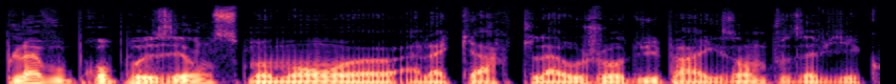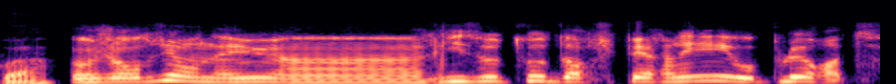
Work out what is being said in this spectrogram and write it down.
plat vous proposez en ce moment euh, à la carte Là, aujourd'hui, par exemple, vous aviez quoi? Aujourd'hui, on a eu un risotto d'orge perlée aux pleurotes.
